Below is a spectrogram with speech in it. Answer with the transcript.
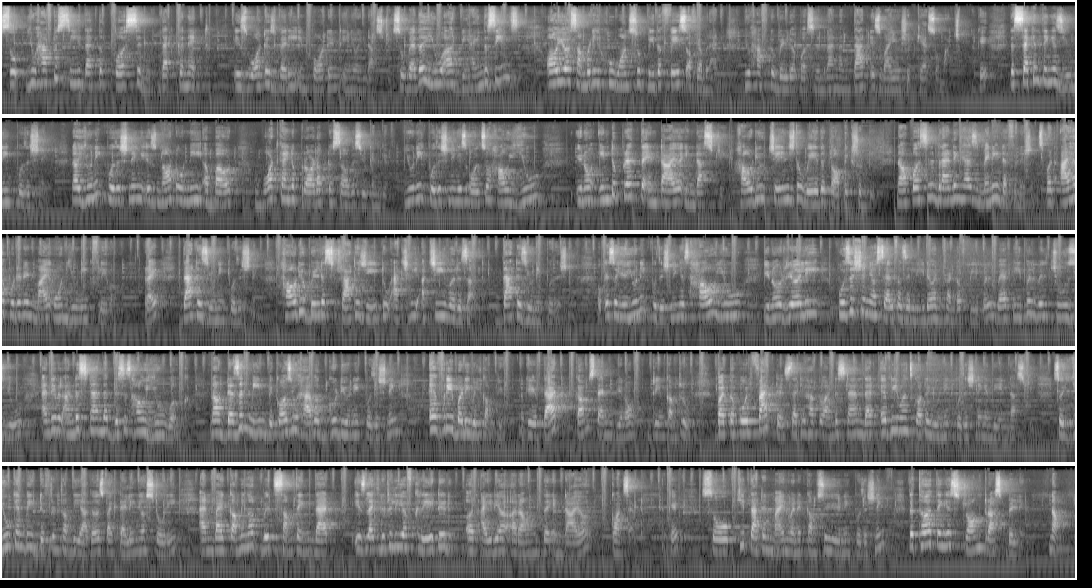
So you have to see that the person that connect is what is very important in your industry. So whether you are behind the scenes or you are somebody who wants to be the face of your brand you have to build your personal brand and that is why you should care so much okay? The second thing is unique positioning. Now unique positioning is not only about what kind of product or service you can give. Unique positioning is also how you you know interpret the entire industry. How do you change the way the topic should be? Now personal branding has many definitions but i have put it in my own unique flavor right? That is unique positioning. How do you build a strategy to actually achieve a result? That is unique positioning. Okay so your unique positioning is how you you know really position yourself as a leader in front of people where people will choose you and they will understand that this is how you work. Now doesn't mean because you have a good unique positioning everybody will come to you. Okay if that comes then you know dream come true. But the whole fact is that you have to understand that everyone's got a unique positioning in the industry. So you can be different from the others by telling your story and by coming up with something that is like literally you have created an idea around the entire concept. Okay so keep that in mind when it comes to your unique positioning. The third thing is strong trust building. Now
